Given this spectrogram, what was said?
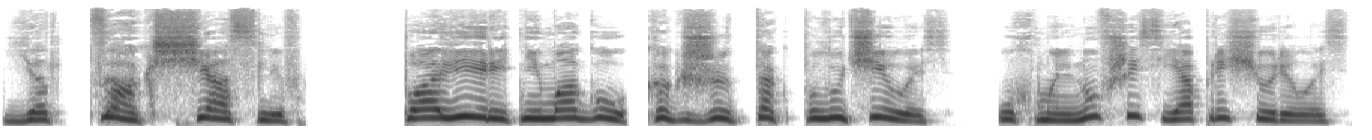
«Я так счастлив! Поверить не могу! Как же так получилось?» Ухмыльнувшись, я прищурилась.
